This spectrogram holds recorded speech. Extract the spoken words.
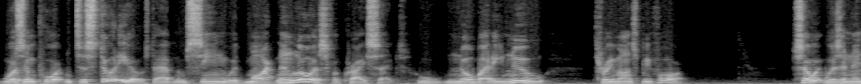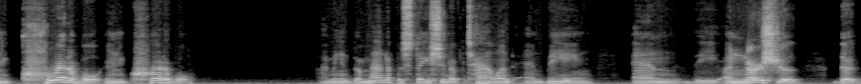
was important to studios to have them seen with Martin and Lewis, for Christ's sakes, who nobody knew three months before. So it was an incredible, incredible, I mean, the manifestation of talent and being and the inertia, the,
